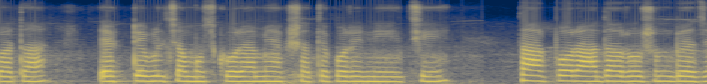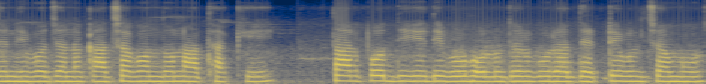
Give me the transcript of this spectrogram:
বাটা, এক টেবিল চামচ করে আমি একসাথে করে নিয়েছি। তারপর আদা, রসুন ভেজে নিব যেন কাঁচা গন্ধ না থাকে। তারপর দিয়ে দিব হলুদের গুঁড়া, দেড় টেবিল চামচ।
